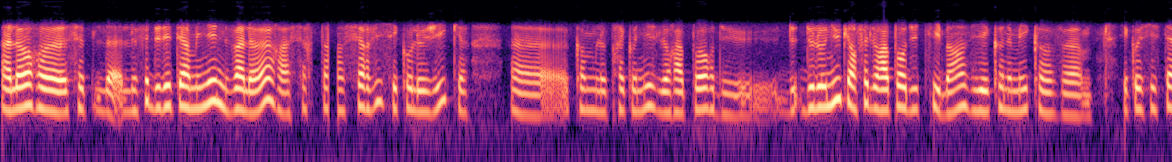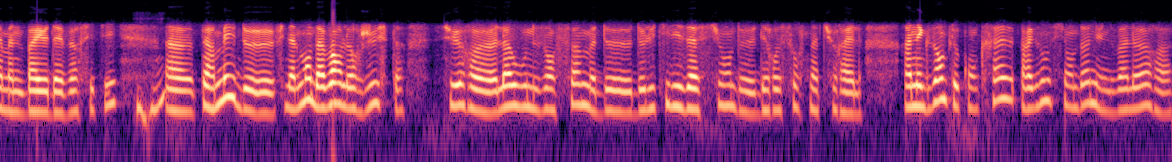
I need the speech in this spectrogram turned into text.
Alors, euh, le fait de déterminer une valeur à certains services écologiques, euh, comme le préconise le rapport du, de, de l'ONU, qui est en fait le rapport du TIB, hein, The Economic of euh, Ecosystem and Biodiversity, Mhm. euh, permet de finalement d'avoir leur juste sur euh, là où nous en sommes de, de l'utilisation de- des ressources naturelles. Un exemple concret, par exemple, si on donne une valeur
